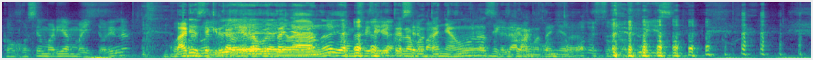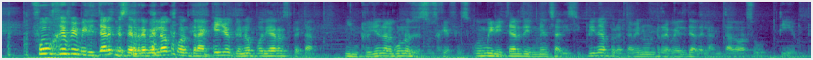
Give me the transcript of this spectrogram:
con José María Maitorena, con Varios Manuel secretos de la montaña, de la montaña ¿no? uno, Le secreto de la montaña dos. todos estos dos güeyes. Fue un jefe militar que se rebeló contra aquello que no podía respetar, incluyendo algunos de sus jefes. Un militar de inmensa disciplina, pero también un rebelde adelantado a su tiempo.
